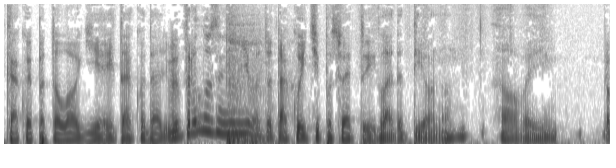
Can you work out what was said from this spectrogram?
kako je patologija i tako dalje. Vrlo zanimljivo to tako ići po svetu i gledati ono, ovaj, Pa,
